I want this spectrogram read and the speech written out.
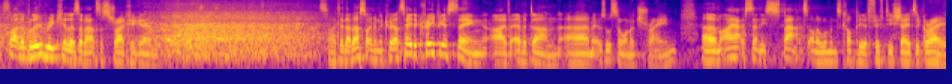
It's like the blueberry killer's about to strike again. So I did that. That's not even the. I'll tell you the creepiest thing I've ever done. Um, it was also on a train. Um, I accidentally spat on a woman's copy of Fifty Shades of Grey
